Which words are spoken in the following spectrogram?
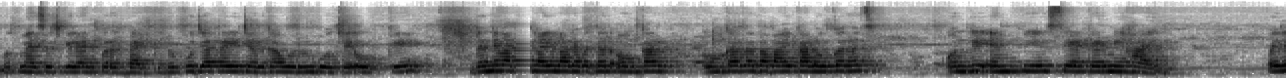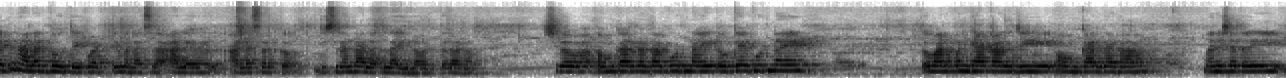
मग मेसेज केला आणि परत बॅक केलो. पूजाताई जळगाववरून बोलते. ओके. धन्यवाद. लाईव्हला आल्याबद्दल ओंकार ओमकार दादा बाय का लवकरच? Only M P S C academy hi पहिले पण आलात बहुतेक वाटते मला असं आल्या आल्यासारखं. दुसऱ्यांदा आलात लाईव्हला वाटतं दादा. श्रव ओंकार दादा good night okay good night तुम्हाला पण घ्या काळजी ओमकार दादा. मनीषा ताई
